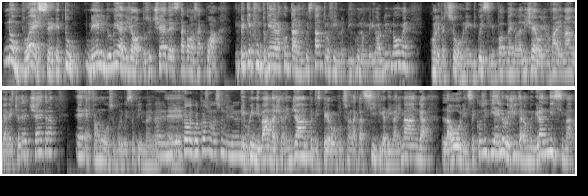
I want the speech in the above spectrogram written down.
non può essere che tu nel 2018 succede questa cosa qua, perché appunto viene raccontata in quest'altro film di cui non mi ricordo il nome, con le persone, di questi che vengono dal liceo, vogliono fare i manga, eccetera, eccetera. È, è famoso pure questo film. Eh, eh, mi ricordo qualcosa, ma adesso mi viene e quindi vanno a Shonen Jump, ti spiega come funziona la classifica dei vari manga, la audience e così via, e loro citano come grandissima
